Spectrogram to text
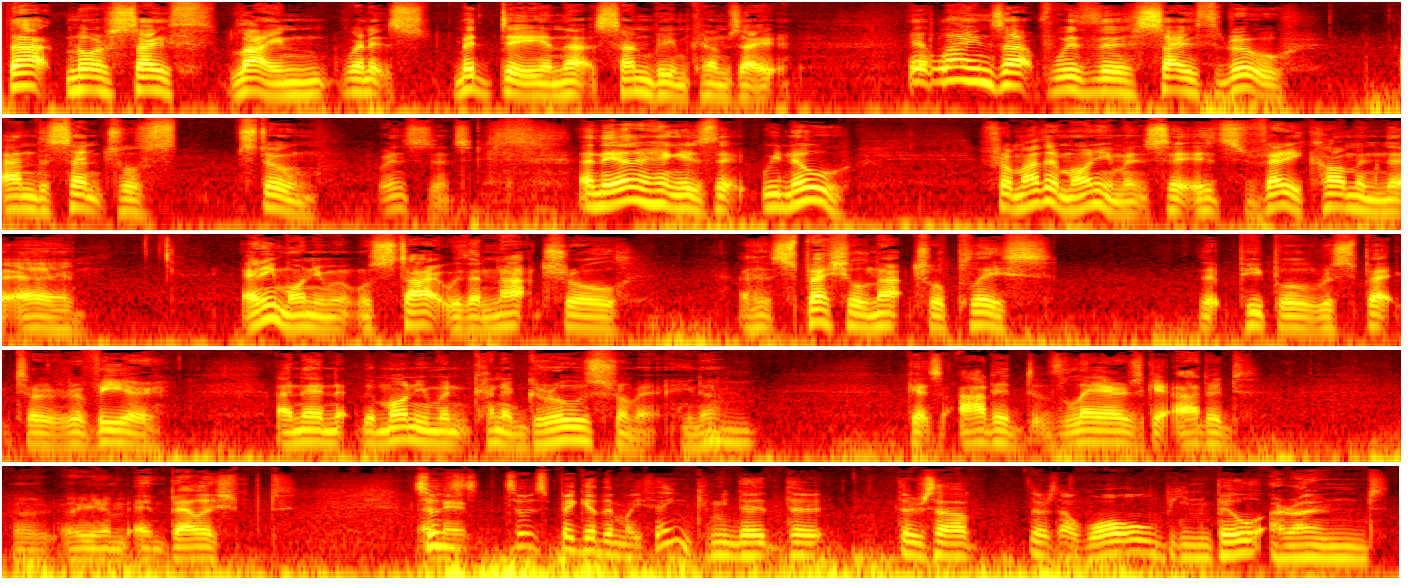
that north south line, when it's midday and that sunbeam comes out, it lines up with the south row and the central s- stone, for instance. And the other thing is that we know from other monuments that it's very common that uh, any monument will start with a natural, a special natural place that people respect or revere, and then the monument kind of grows from it. You know, Mm. gets added, layers get added, or, or you know, embellished. So And it's, so it's bigger than we think. I mean, the, the, there's a there's a wall being built around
